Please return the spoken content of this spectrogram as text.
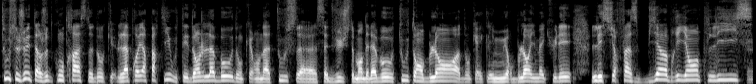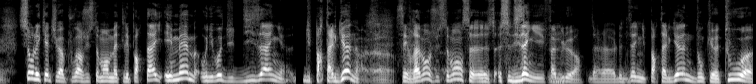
tout ce jeu est un jeu de contraste. Donc la première partie où tu es dans le labo donc on a tous euh, cette vue justement des labos tout en blanc donc avec les murs blancs immaculés les surfaces bien brillantes, lisses, mm. sur lesquelles tu vas pouvoir justement mettre les portails, et même au niveau du design du portal gun, oh c'est vraiment justement ce, ce, design est fabuleux, mm. hein. le design du portal gun, donc euh, tout euh,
